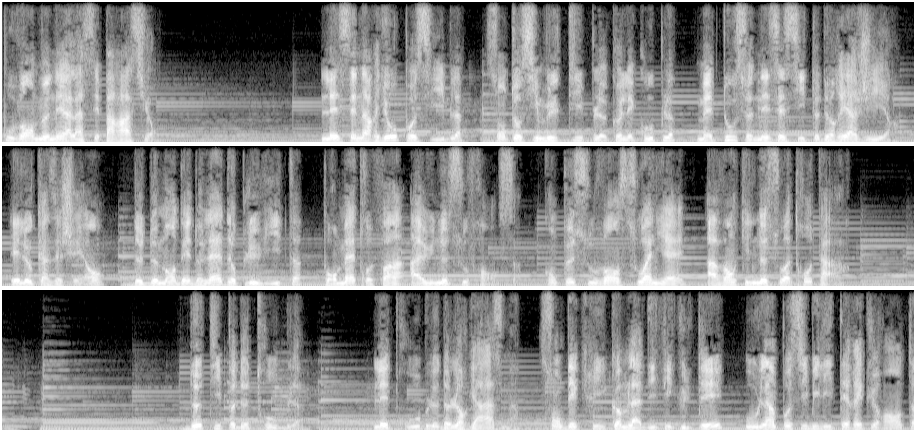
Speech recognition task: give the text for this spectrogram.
pouvant mener à la séparation. Les scénarios possibles, sont aussi multiples que les couples, mais tous nécessitent de réagir, et le cas échéant, de demander de l'aide au plus vite, pour mettre fin à une souffrance, qu'on peut souvent soigner, avant qu'il ne soit trop tard. Deux types de troubles. Les troubles de l'orgasme, sont décrits comme la difficulté, ou l'impossibilité récurrente,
